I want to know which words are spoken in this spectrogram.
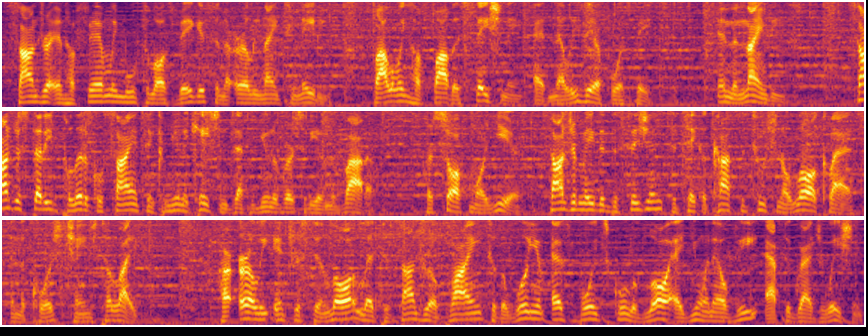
Sandra and her family moved to Las Vegas in the early 1980s, following her father's stationing at Nellis Air Force Base. In the 90s, Sandra studied political science and communications at the University of Nevada. Her sophomore year, Sandra made the decision to take a constitutional law class, and the course changed her life. Her early interest in law led to Sandra applying to the William S. Boyd School of Law at UNLV after graduation.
